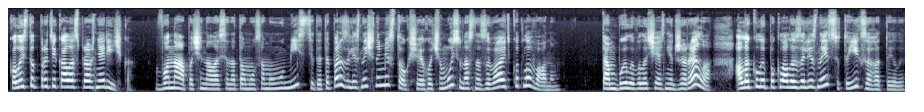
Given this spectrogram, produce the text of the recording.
Колись тут протікала справжня річка. Вона починалася на тому самому місці, де тепер залізничний місток, що його чомусь у нас називають котлованом. Там били величезні джерела, але коли поклали залізницю, то їх загатили.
